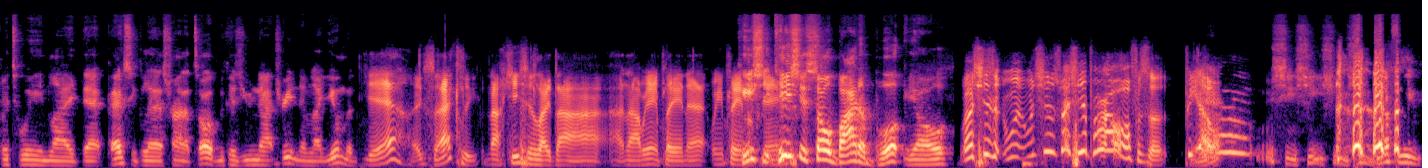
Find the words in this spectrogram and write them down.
between like that plexiglass trying to talk because you're not treating them like human. yeah, exactly. Now Keisha's like, nah, nah, we ain't playing that. We ain't playing. Keisha, games. Keisha's so by the book, yo. Well, she's when she was she a parole officer. PO. Yeah, she, she, she, she definitely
